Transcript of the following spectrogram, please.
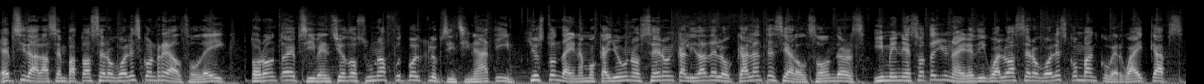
FC Dallas empató a 0 goles con Real Salt Lake. Toronto FC venció 2-1 a Football Club Cincinnati. Houston Dynamo cayó 1-0 en calidad de local ante Seattle Saunders. Y Minnesota United igualó a 0 goles con Vancouver Whitecaps.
